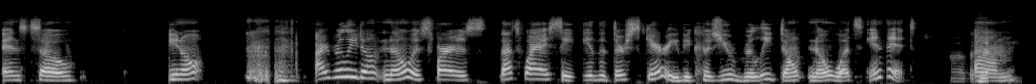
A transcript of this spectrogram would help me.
And so, you know, I really don't know as far as that's why I say that they're scary because you really don't know what's in it. Okay. Um,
